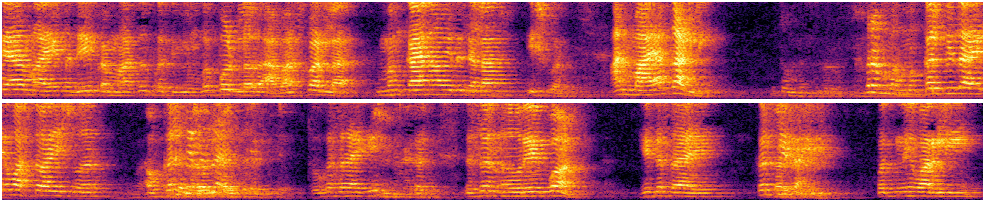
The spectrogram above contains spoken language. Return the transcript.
त्या मायेमध्ये ब्रह्माचं प्रतिबिंब पडलं आभास पडला. मग काय नाव येतं त्याला? ईश्वर. आणि माया काढली. ब्रह्म. मग कल्पित आहे का वास्तव आहे ईश्वर? अहो कल्पितच आहे. तो कसा आहे की? जसं नवरे पण हे कसं आहे? कल्पित आहे. पत्नी वारली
